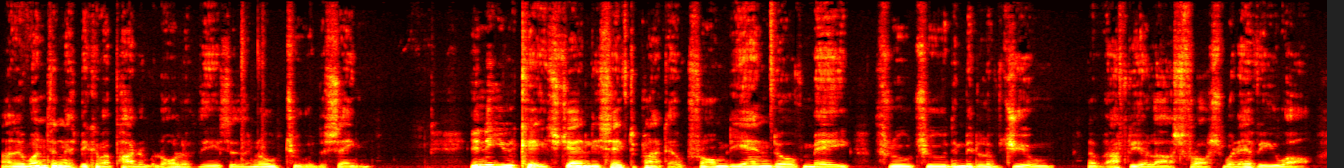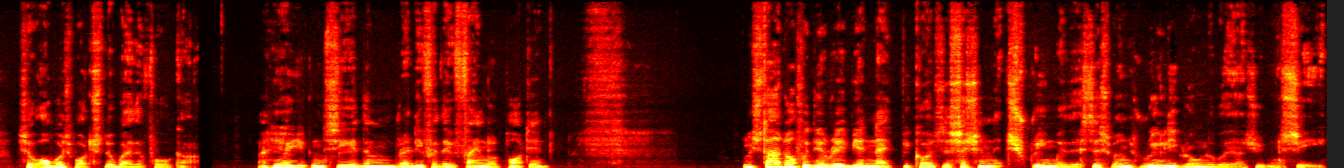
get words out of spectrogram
And the one thing that's become apparent with all of these is that no two are the same. In the UK, it's generally safe to plant out from the end of May through to the middle of June, after your last frost, wherever you are. So always watch the weather forecast. And here you can see them ready for their final potting. We start off with the Arabian Night because there's such an extreme with this. This one's really grown away, as you can see.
